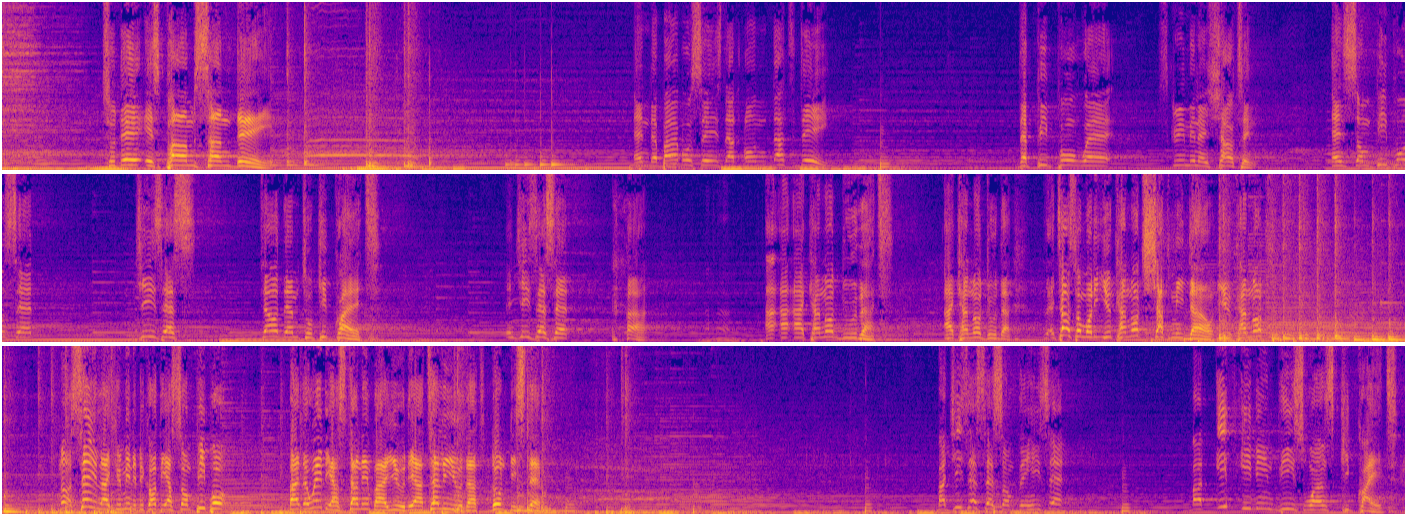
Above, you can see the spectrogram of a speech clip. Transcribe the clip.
today is Palm Sunday. And the Bible says that on that day, the people were screaming and shouting. And some people said, Jesus, tell them to keep quiet. And Jesus said, I, I, I cannot do that. I cannot do that. Tell somebody, you cannot shut me down. You cannot. No, say it like you mean it because there are some people, by the way they are standing by you, they are telling you that don't disturb. But Jesus said something. He said, But if even these ones keep quiet,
